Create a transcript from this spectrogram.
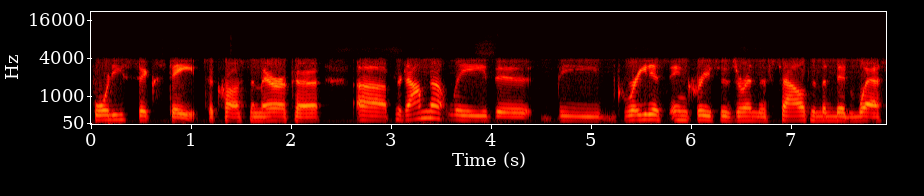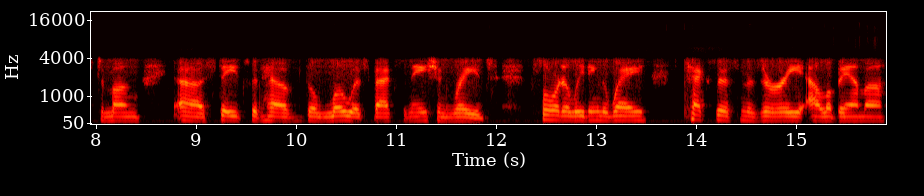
46 states across America. Uh, predominantly, the the greatest increases are in the South and the Midwest among uh, states that have the lowest vaccination rates. Florida leading the way, Texas, Missouri, Alabama,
